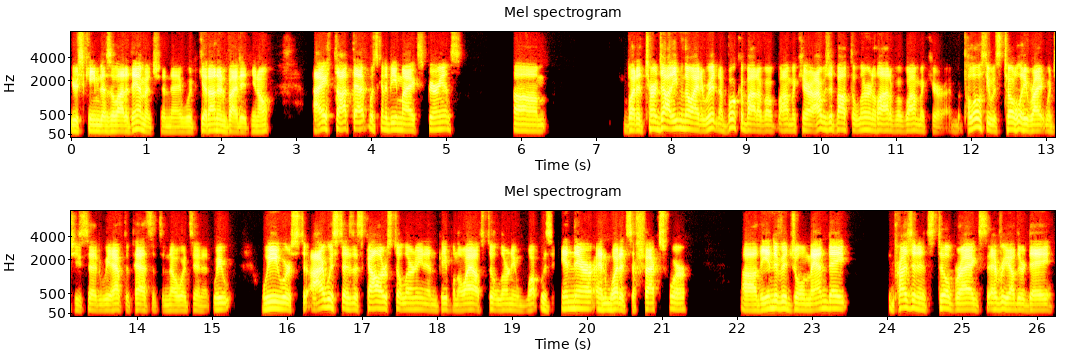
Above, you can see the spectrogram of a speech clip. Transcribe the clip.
your scheme does a lot of damage," and I would get uninvited. You know, I thought that was going to be my experience. Um, but it turns out, even though I had written a book about Obamacare, I was about to learn a lot of Obamacare. Pelosi was totally right when she said we have to pass it to know what's in it. We we were still, I was as a scholar still learning, and people in the White House still learning what was in there and what its effects were. Uh, the individual mandate, the president still brags every other day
